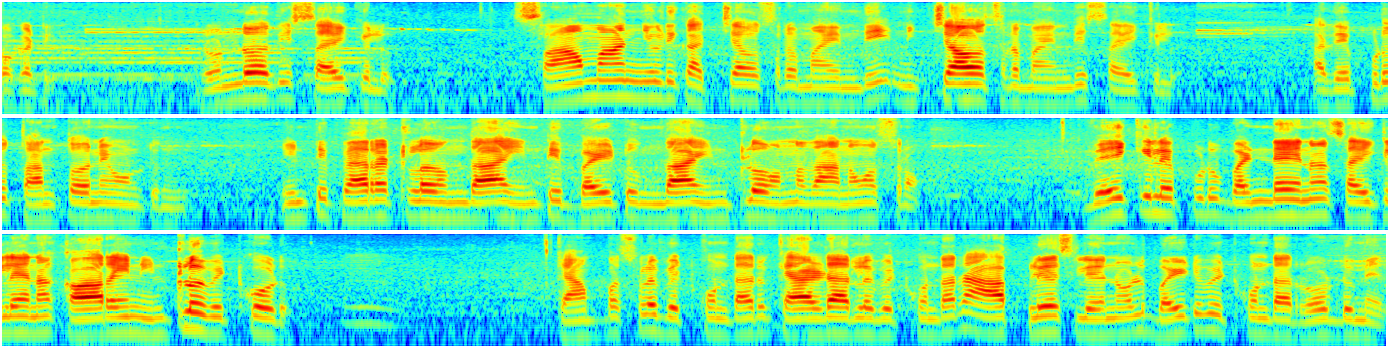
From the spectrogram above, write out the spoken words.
ఒకటి. రెండోది సైకిల్. సామాన్యుడికి అత్యవసరమైంది నిత్యావసరమైంది సైకిల్. అది ఎప్పుడు తనతోనే ఉంటుంది. ఇంటి పెరట్లో ఉందా ఇంటి బయట ఉందా ఇంట్లో ఉన్నదా అనవసరం. వెహికల్ ఎప్పుడు బండి అయినా సైకిల్ అయినా కార్ అయినా ఇంట్లో పెట్టుకోడు. క్యాంపస్లో పెట్టుకుంటారు క్యారిడార్లో పెట్టుకుంటారు ఆ ప్లేస్ లేని వాళ్ళు బయట పెట్టుకుంటారు రోడ్డు మీద.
